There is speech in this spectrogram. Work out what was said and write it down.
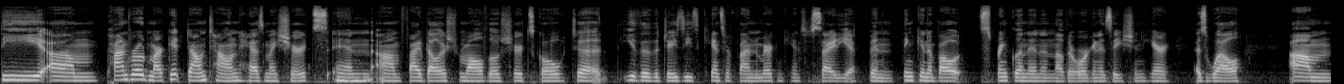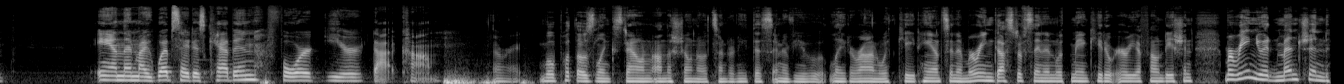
the um, Pond Road Market downtown has my shirts, and um, five dollars from all of those shirts go to either the JZ's Cancer Fund, American Cancer Society. I've been thinking about sprinkling in another organization here as well. Um, and then my website is cabin4gear.com. All right. We'll put those links down on the show notes underneath this interview later on with Kate Hansen and Maureen Gustafson and with Mankato Area Foundation. Maureen, you had mentioned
